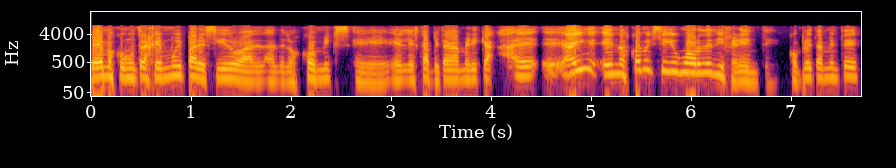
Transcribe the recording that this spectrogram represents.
Vemos con un traje muy parecido al, de los cómics, eh, él es Capitán América. ahí en los cómics sigue un orden diferente, completamente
